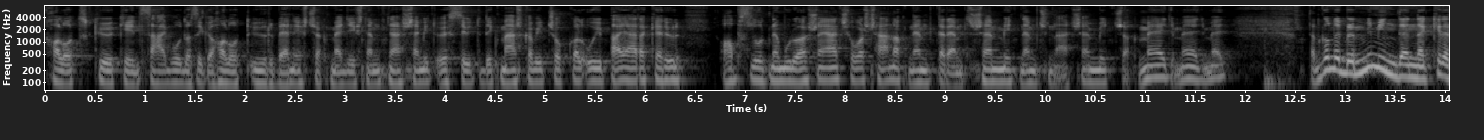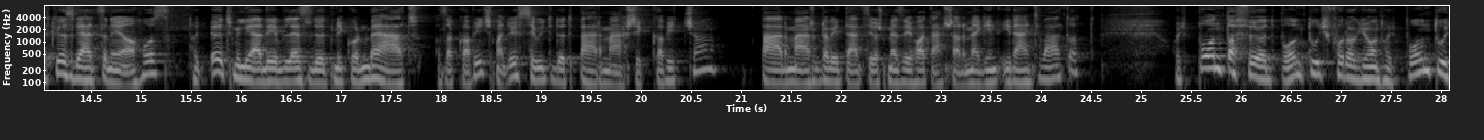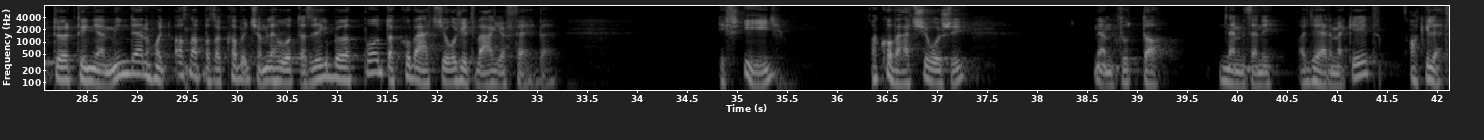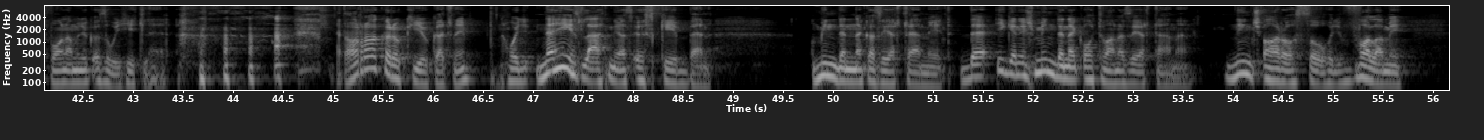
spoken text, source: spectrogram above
halott kőként száguldozik a halott űrben, és csak megy, és nem csinál semmit, összeütődik más kavicsokkal, új pályára kerül, abszolút nem ura a saját sorsának, nem teremt semmit, nem csinál semmit, csak megy, megy, megy. Tehát gondolj bele, mi mindennek kellett közrejátszani ahhoz, hogy 5 milliárd évvel ezelőtt, mikor beállt az a kavics, majd összeütődött pár másik kavicsal, pár más gravitációs mező hatására megint irányt váltott, hogy pont a Föld pont úgy forogjon, hogy pont úgy történjen minden, hogy aznap az a kabicsom lehullott az égből, pont a Kovács Józsit vágja fejbe. És így a Kovács Józsi nem tudta nemzeni a gyermekét, aki lett volna mondjuk az új Hitler. hát arra akarok kiukatni, hogy nehéz látni az összképben mindennek az értelmét, de igenis mindennek ott van az értelme. Nincs arról szó, hogy valami,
